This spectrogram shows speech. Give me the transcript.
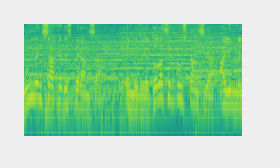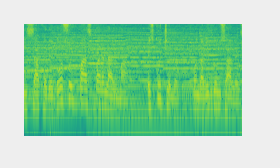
un mensaje de esperanza. En medio de toda circunstancia hay un mensaje de gozo y paz para el alma. Escúchelo con David González.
